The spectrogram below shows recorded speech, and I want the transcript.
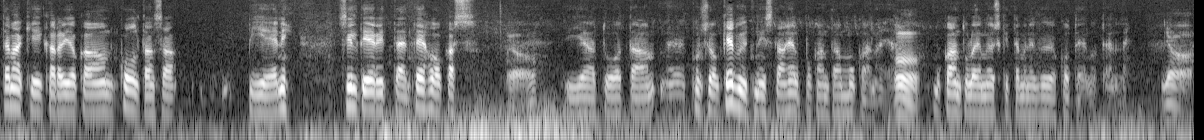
tämä kiikari, joka on kooltansa pieni, silti erittäin tehokas. Joo. Ja tuota, kun se on kevyt, niin sitä on helppo kantaa mukana. Ja Mm. mukaan tulee myöskin tämmöinen vyökotelo tälle, Joo.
